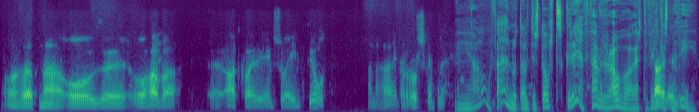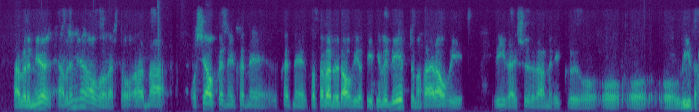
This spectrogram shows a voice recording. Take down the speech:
Og, þarna, og, uh, og hafa uh, atkvæði eins og einn þjóð. Þannig að það er bara roskendilegt Já, það er nú aldrei stórt skref. Það verður áhugavert að fylgjast er- með því. það verður mjög, mjög áhugavert og, þarna, og sjá hvernig, hvernig, hvernig hvort það verður áhuga því. Því við vitum að það er áhugi víða í Suður Ameríku og, og, og, og víða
